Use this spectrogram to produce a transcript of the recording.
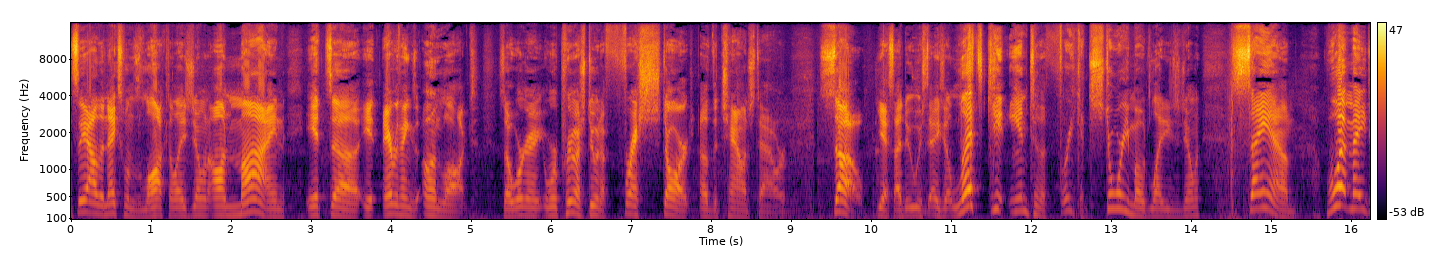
see how the next one's locked, ladies and gentlemen? On mine, it, uh, it, everything's unlocked. So we're gonna, we're pretty much doing a fresh start of the challenge tower. So, yes, I do wish to exit. Let's get into the freaking story mode, ladies and gentlemen. Sam what made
